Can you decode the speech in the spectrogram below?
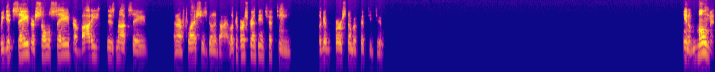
We get saved, our soul saved, our body is not saved, and our flesh is going to die. Look at 1 Corinthians 15. Look at verse number 52. In a moment,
